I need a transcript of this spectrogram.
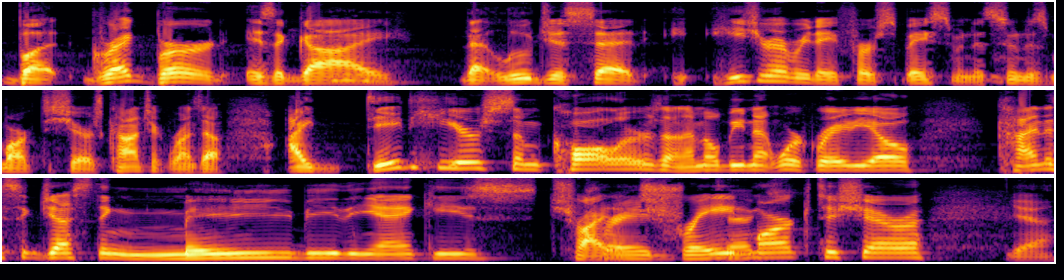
but Greg Bird is a guy that Lou just said he's your everyday first baseman as soon as Mark Teixeira's contract runs out. I did hear some callers on MLB Network Radio kind of suggesting maybe the Yankees try Trade to trade picks. Mark Teixeira. Yeah,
